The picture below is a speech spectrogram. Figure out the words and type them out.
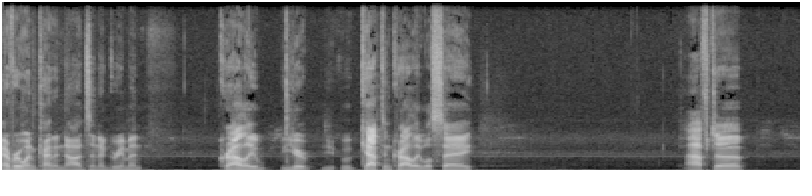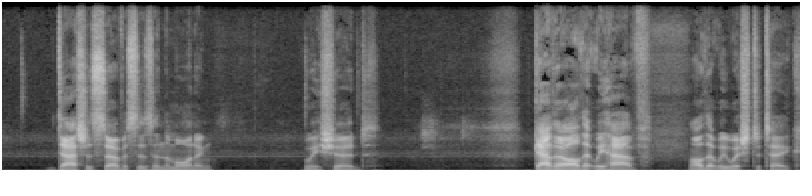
Everyone kind of nods in agreement. Crowley, your Captain Crowley will say after Dash's services in the morning, we should gather all that we have, all that we wish to take,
